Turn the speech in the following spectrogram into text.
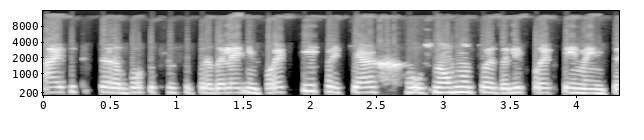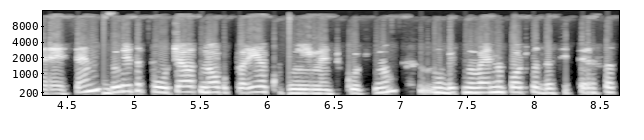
Айтите работят с определени проекти и при тях основното е дали проектът им е интересен. Дори да получават много пари, ако ни им е скучно, обикновено почват да си търсят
